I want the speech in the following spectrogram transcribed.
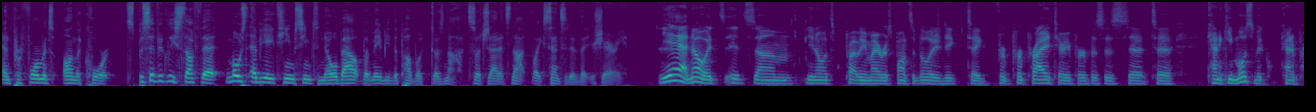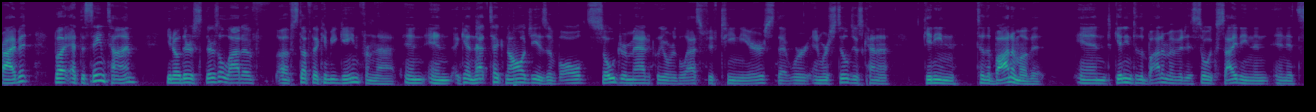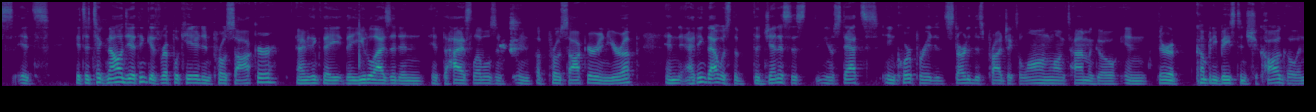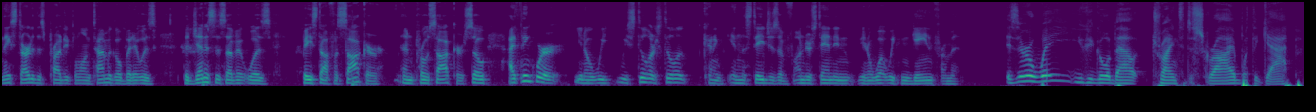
and performance on the court? Specifically, stuff that most NBA teams seem to know about, but maybe the public does not, such that it's not like sensitive that you're sharing it. Yeah, no, it's it's um you know it's probably my responsibility to, to for proprietary purposes to, to kind of keep most of it kind of private, but at the same time, you know there's there's a lot of, of stuff that can be gained from that. And and again that technology has evolved so dramatically over the last 15 years that we're and we're still just kind of getting to the bottom of it. And getting to the bottom of it is so exciting and and it's it's it's a technology I think is replicated in pro soccer I think they, they utilize it in at the highest levels in, in, of pro soccer in Europe, and I think that was the the genesis. You know, Stats Incorporated started this project a long, long time ago. And they're a company based in Chicago, and they started this project a long time ago. But it was the genesis of it was based off of soccer and pro soccer. So I think we're, you know, we we still are still kind of in the stages of understanding, you know, what we can gain from it. Is there a way you could go about trying to describe what the gap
